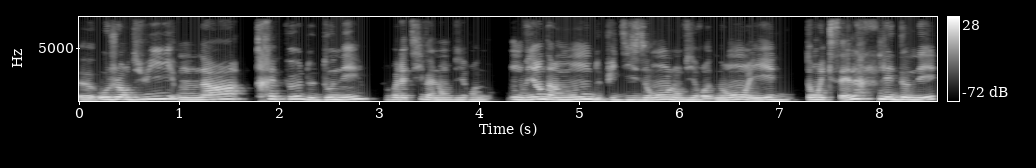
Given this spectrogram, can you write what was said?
digitalisée, aujourd'hui, on a très peu de données relatives à l'environnement. On vient d'un monde depuis dix ans, l'environnement est dans Excel, les données,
